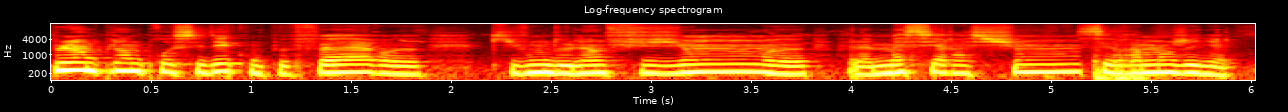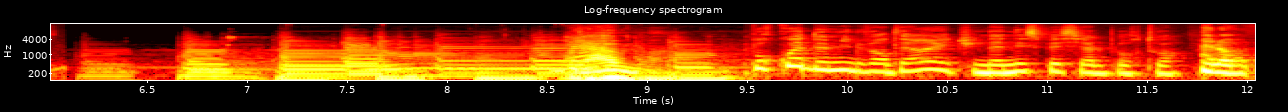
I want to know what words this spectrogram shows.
plein, plein de procédés qu'on peut faire euh, qui vont de l'infusion à la macération. C'est vraiment génial. Pourquoi 2021 est une année spéciale pour toi? Alors,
